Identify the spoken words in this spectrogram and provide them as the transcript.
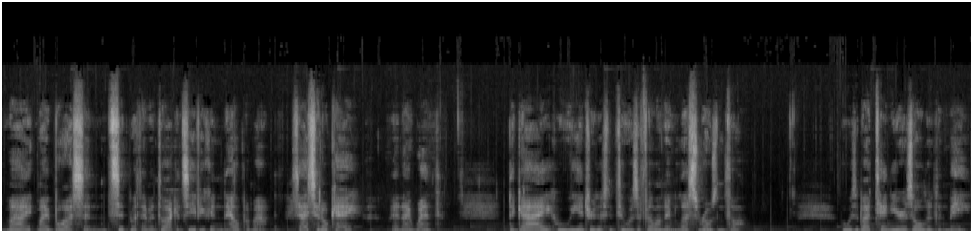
my my boss and sit with him and talk and see if you can help him out. So I said, okay. And I went. The guy who he introduced me to was a fellow named Les Rosenthal, who was about 10 years older than me.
